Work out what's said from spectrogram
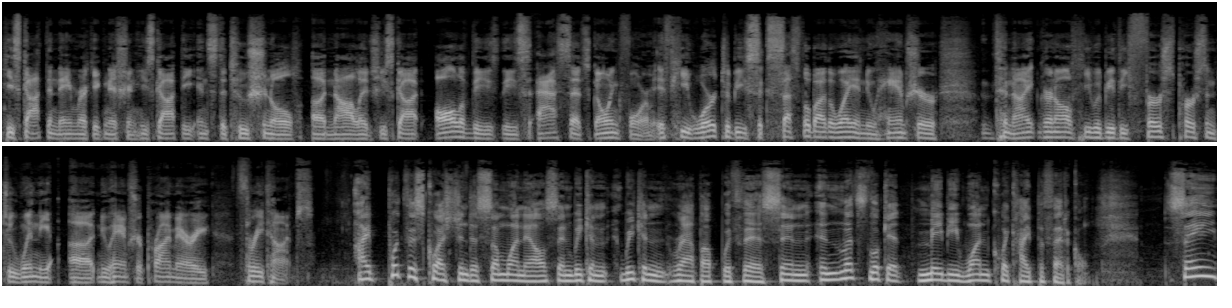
he's got the name recognition, he's got the institutional uh, knowledge, he's got all of these these assets going for him. If he were to be successful, by the way, in New Hampshire tonight, Gurnal, he would be the first person to win the uh, New Hampshire primary three times. I put this question to someone else, and we can we can wrap up with this, and and let's look at maybe one quick hypothetical. Say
